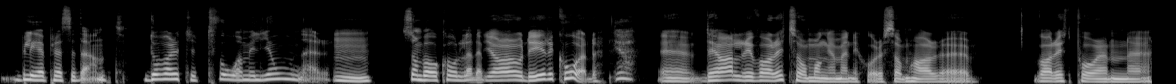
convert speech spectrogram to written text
blev president, då var det typ två miljoner mm. som var och kollade. Ja, och det är rekord. Ja. Eh, det har aldrig varit så många människor som har eh, varit på en, eh,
